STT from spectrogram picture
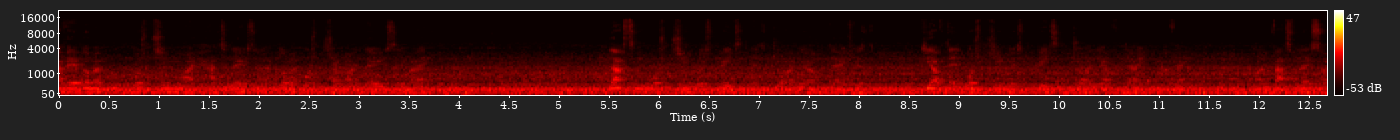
I think a Blummer washing machine might have to lose, and a Blomberg washing machine might lose anyway. Last time the washing machine was beaten it dry the other day, the other day the washing machine was beaten dry the other day, I think. On fast relay cycle,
